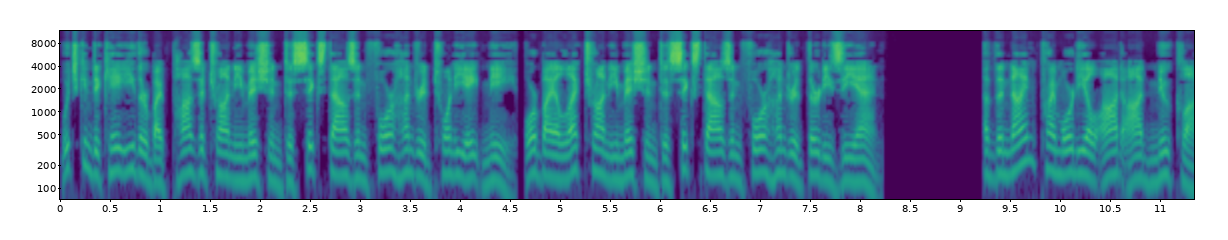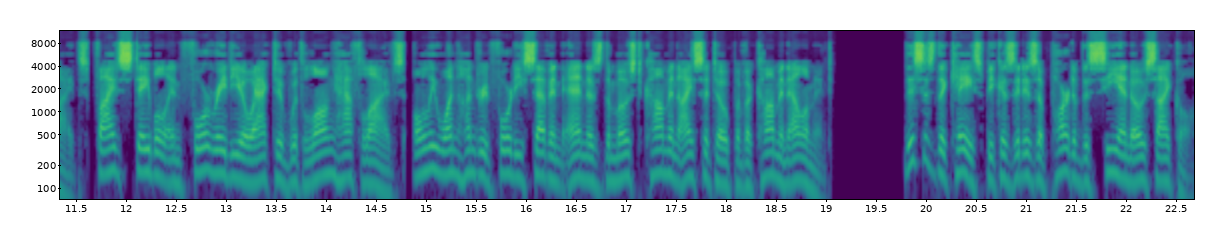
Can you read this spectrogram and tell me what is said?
which can decay either by positron emission to 6428 Ni, or by electron emission to 6430 Zn. Of the nine primordial odd-odd nuclides five stable and four radioactive with long half-lives, only 147 N is the most common isotope of a common element. This is the case because it is a part of the CNO cycle.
